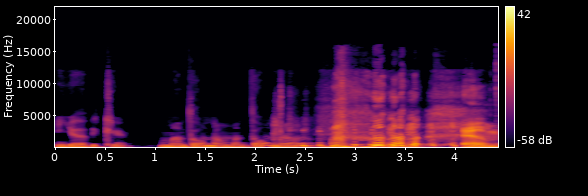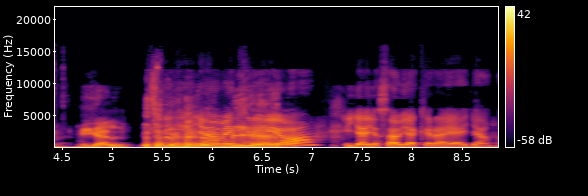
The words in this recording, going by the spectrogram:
y yo dije, Madonna, Madonna. M. Miguel. Y ella me Miguel. escribió y ya yo sabía que era ella.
